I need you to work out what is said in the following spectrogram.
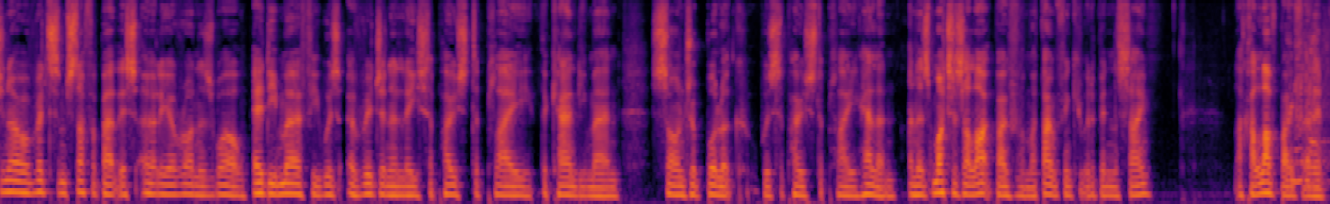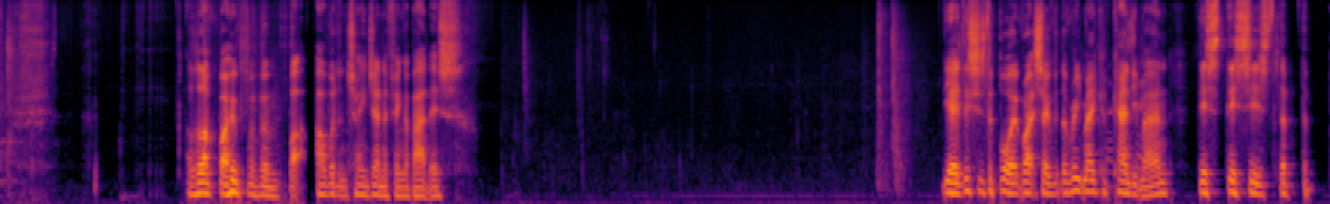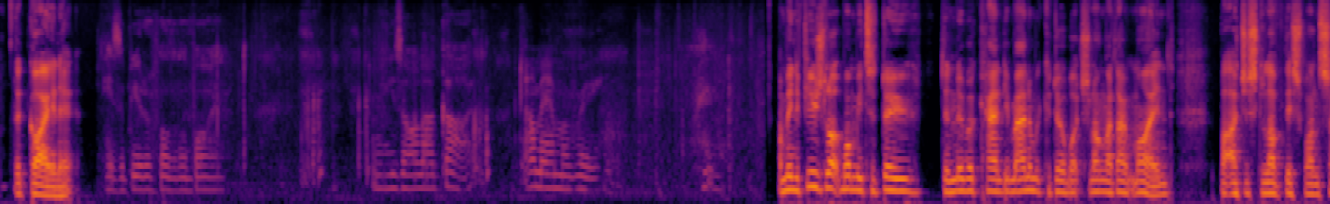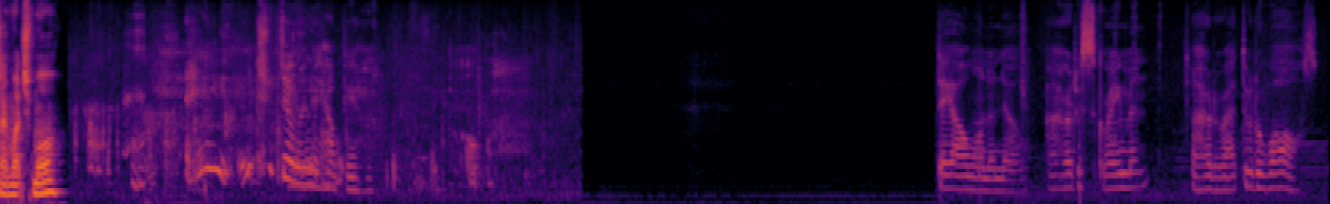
Do you know, I read some stuff about this earlier on as well. Eddie Murphy was originally supposed to play the Candyman. Sandra Bullock was supposed to play Helen. And as much as I like both of them, I don't think it would have been the same. Like, I love both of them. I love both of them, but I wouldn't change anything about this. Yeah, this is the boy. Right, so the remake of Candyman, this this is the, the, the guy in it. He's a beautiful little boy. And he's all I got. I'm Anne Marie. I mean, if you like want me to do the newer Candyman and we could do a watch along, I don't mind. But I just love this one so much more. Hey, what you doing? Let me help you. They all want to know. I heard her screaming. I heard her right through the walls.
